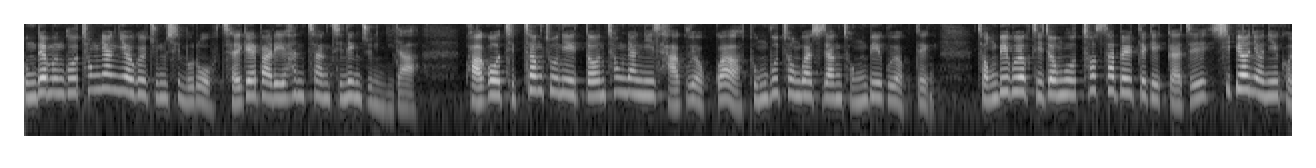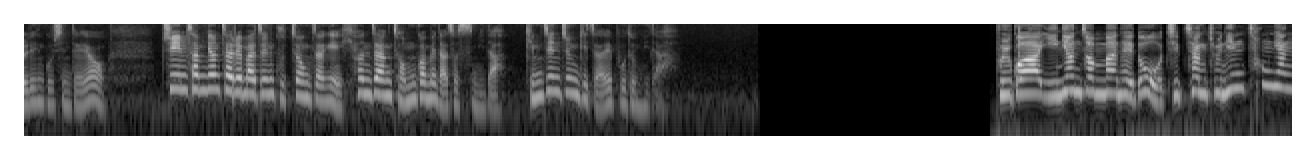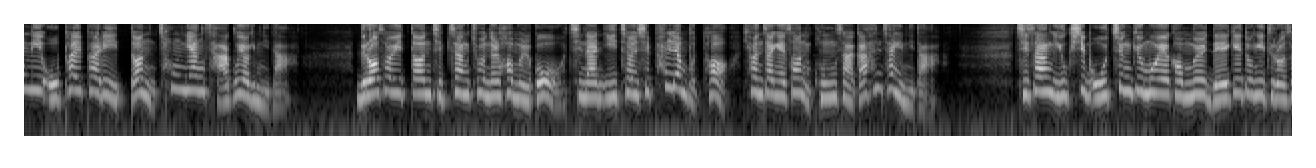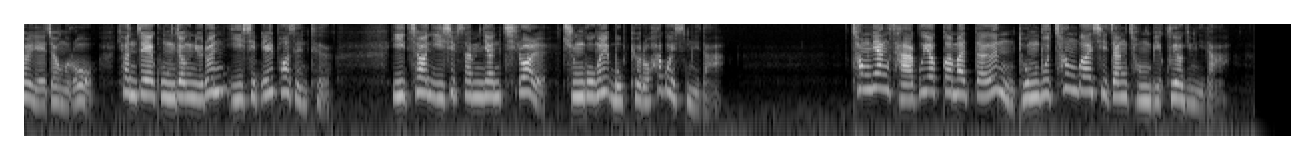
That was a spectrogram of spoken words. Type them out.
동대문구 청량리역을 중심으로 재개발이 한창 진행 중입니다. 과거 집창촌이 있던 청량리 4구역과 동부청과시장 정비구역 등 정비구역 지정 후 첫 사별뜨기까지 10여 년이 걸린 곳인데요. 취임 3년 차를 맞은 구청장이 현장 점검에 나섰습니다. 김진중 기자의 보도입니다. 불과 2년 전만 해도 집창촌인 청량리 588이 있던 청량 4구역입니다. 늘어서 있던 집창촌을 허물고 지난 2018년부터 현장에선 공사가 한창입니다. 지상 65층 규모의 건물 4개 동이 들어설 예정으로 현재 공정률은 21%, 2023년 7월 준공을 목표로 하고 있습니다. 청량 4구역과 맞닿은 동부 청과시장 정비구역입니다.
